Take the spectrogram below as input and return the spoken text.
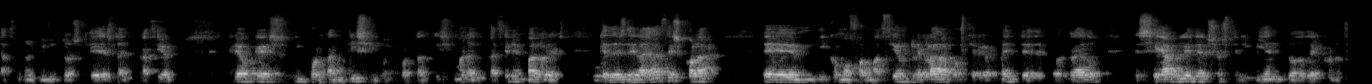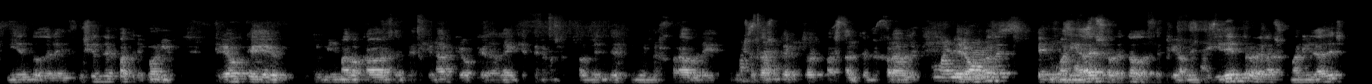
hace unos minutos, que es la educación. Creo que es importantísimo, importantísimo la educación en valores, que desde la edad escolar eh, y como formación reglada posteriormente de posgrado, se hable del sostenimiento, del conocimiento, de la difusión del patrimonio. Creo que tú misma lo acabas de mencionar, creo que la ley que tenemos actualmente es muy mejorable, en muchos Bastante. aspectos bastante mejorable, pero humanidades. en humanidades sobre todo, efectivamente, y dentro de las humanidades,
